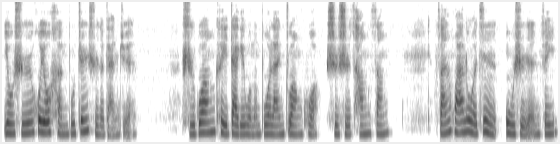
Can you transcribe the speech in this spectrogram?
有时会有很不真实的感觉。时光可以带给我们波澜壮阔、世事沧桑。繁华落尽，物是人非。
